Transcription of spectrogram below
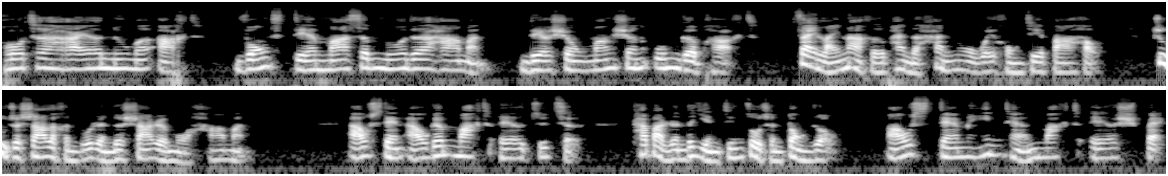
rote Reihe Nummer acht, wohnt der Massenmörder Hamann, der schon manchen umgebracht. 在莱纳河畔的汉诺威红街八号，住着杀了很多人的杀人魔哈曼。Aus den Augen macht er Züter，他把人的眼睛做成冻肉。Aus dem Hintern macht er Speck，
